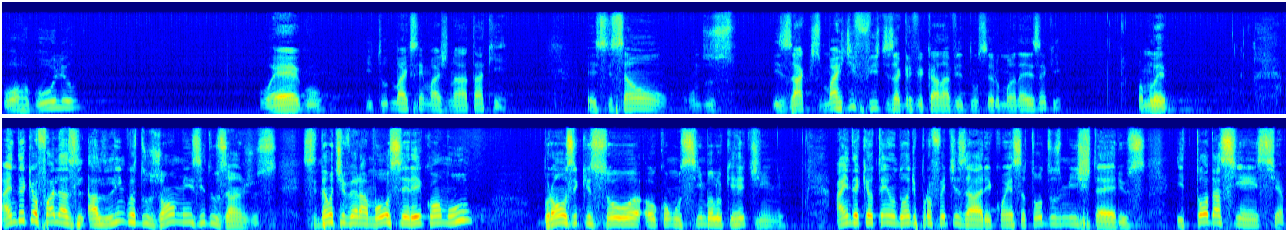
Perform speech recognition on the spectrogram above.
O orgulho o ego e tudo mais que você imaginar está aqui. Esses são um dos Isaques mais difíceis de sacrificar na vida de um ser humano, é esse aqui. Vamos ler. Ainda que eu fale as, a língua dos homens e dos anjos, se não tiver amor, serei como o bronze que soa ou como símbolo que retine. Ainda que eu tenha o dom de profetizar e conheça todos os mistérios e toda a ciência,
